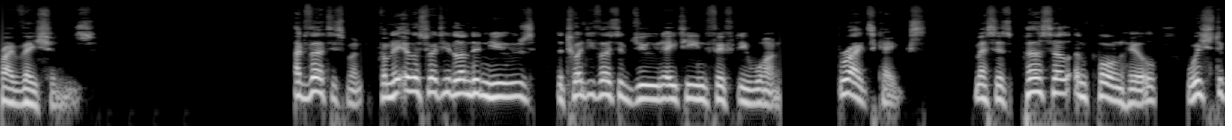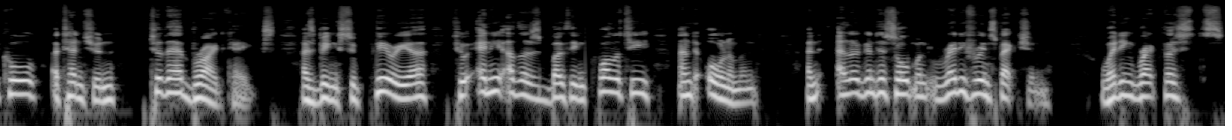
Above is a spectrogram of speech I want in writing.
privations. Advertisement from the Illustrated London News, the 21st of June 1851. Bride's Cakes. Messrs. Purcell and Cornhill wish to call attention to their bride cakes as being superior to any others both in quality and ornament, an elegant assortment ready for inspection, wedding breakfasts,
